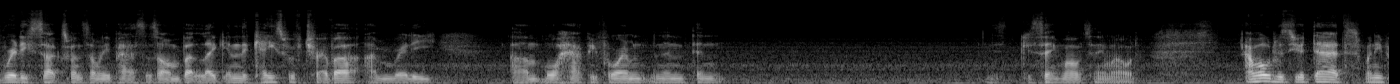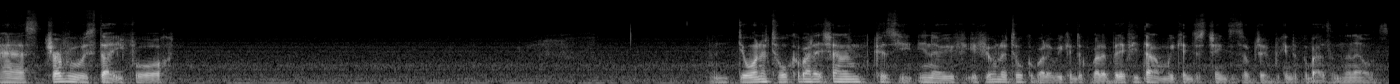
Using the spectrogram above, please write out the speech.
really sucks when somebody passes on, but like in the case with Trevor, I'm really um, more happy for him than anything. Same old, same old. How old was your dad when he passed? Trevor was 34. do you want to talk about it, Shannon? Because you, you know, if if you want to talk about it, we can talk about it. But if you don't, we can just change the subject. We can talk about something else.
